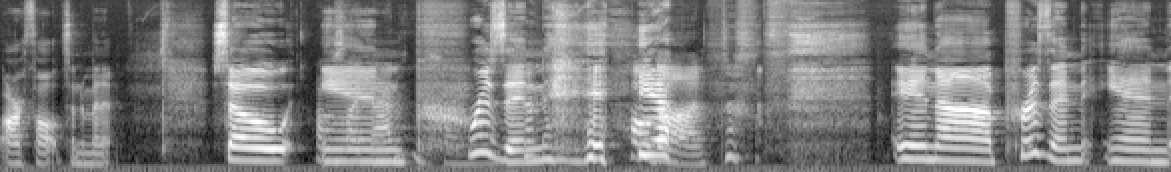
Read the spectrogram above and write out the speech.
our thoughts in a minute. So I was like, in prison, Hold yeah, on. in uh prison in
